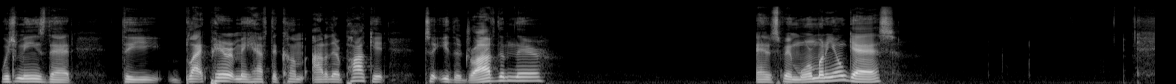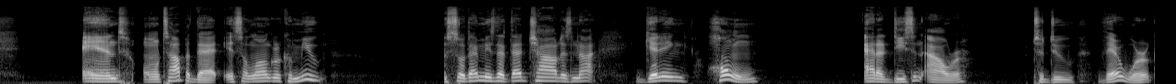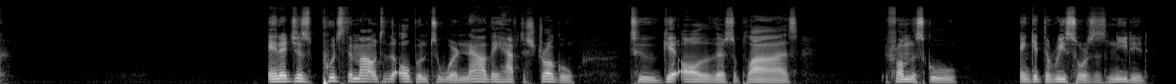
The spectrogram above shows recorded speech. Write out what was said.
which means that the black parent may have to come out of their pocket to either drive them there and spend more money on gas And on top of that, it's a longer commute. So that means that that child is not getting home at a decent hour to do their work. And it just puts them out into the open to where now they have to struggle to get all of their supplies from the school and get the resources needed.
